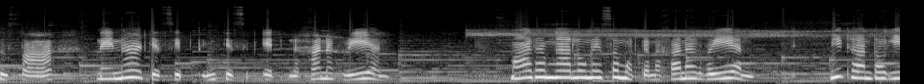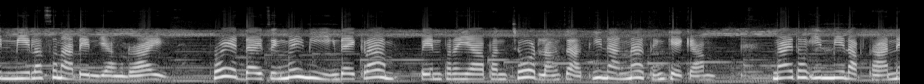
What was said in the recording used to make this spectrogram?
ศึกษาในหน้า 70ถึง71 นะคะ นักเรียน มาทำงานลงในสมุดกันนะคะนักเรียน นิทานทองอินมีลักษณะเด่นอย่างไร เพราะเหตุใดจึงไม่มีหญิงใดกล้ามเป็นภรรยาพันโชตหลังจากที่นางนาคถึงเกกรรม นายทองอินมีหลักฐานใน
